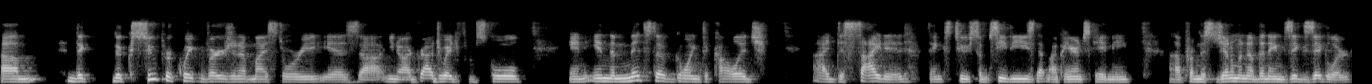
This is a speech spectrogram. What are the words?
Um, the the super quick version of my story is, uh, you know, I graduated from school, and in the midst of going to college, I decided, thanks to some CDs that my parents gave me uh, from this gentleman of the name Zig Ziglar,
